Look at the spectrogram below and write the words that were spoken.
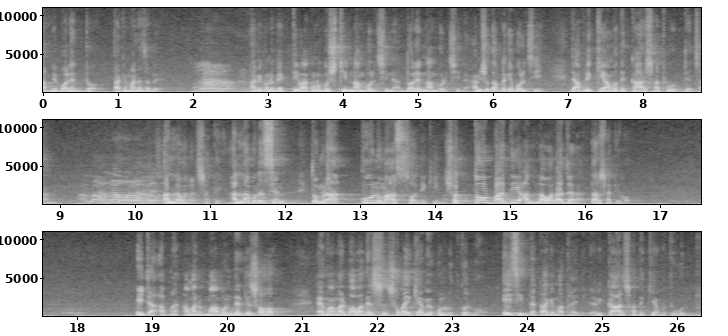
আপনি বলেন তো, তাকে মানা যাবে? আমি কোনো ব্যক্তি বা কোনো গোষ্ঠীর নাম বলছি না, দলের নাম বলছি না। আমি শুধু আপনাকে বলছি যে আপনি কেয়ামতে কার সাথে উঠতে চান? আল্লাহওয়ালার সাথে। আল্লাহ বলেছেন, তোমরা কোন সদিকিন সত্যবাদী আল্লাহওয়ালা যারা, তার সাথে হও। এটা আমার মা বোনদেরকে সহ এবং আমার বাবাদের সবাইকে আমি অনুরোধ করব, এই চিন্তাটা আগে মাথায় নেবেন, আমি কার সাথে কিয়ামতে উঠব?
